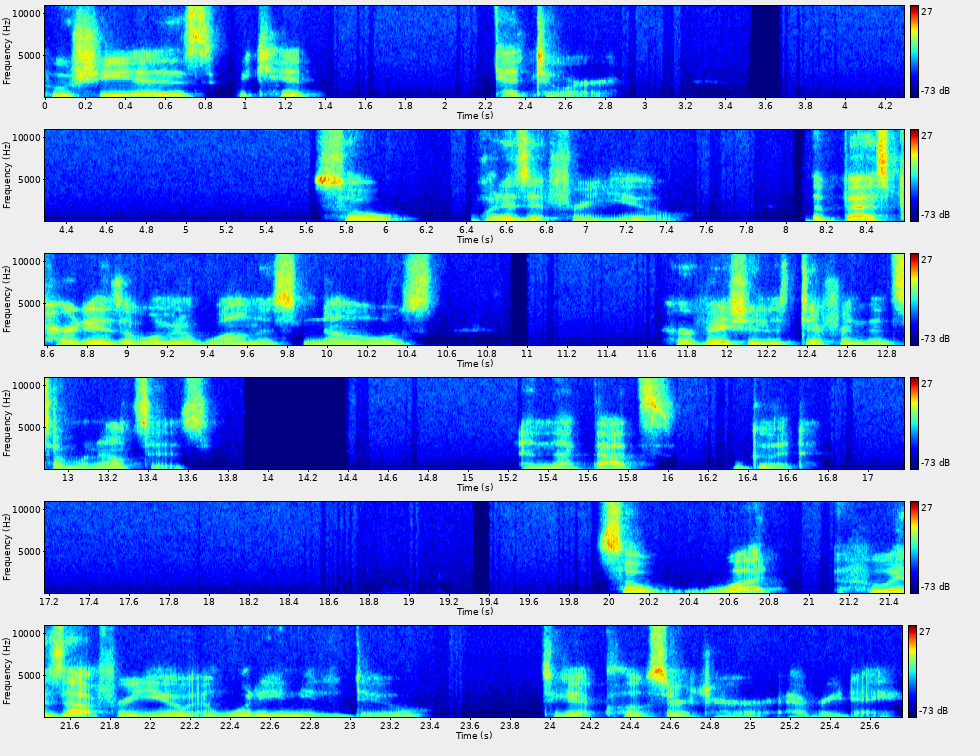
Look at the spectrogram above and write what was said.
who she is, we can't get to her. So, what is it for you? the best part is a woman of wellness knows her vision is different than someone else's and that that's good so what who is that for you and what do you need to do to get closer to her every day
